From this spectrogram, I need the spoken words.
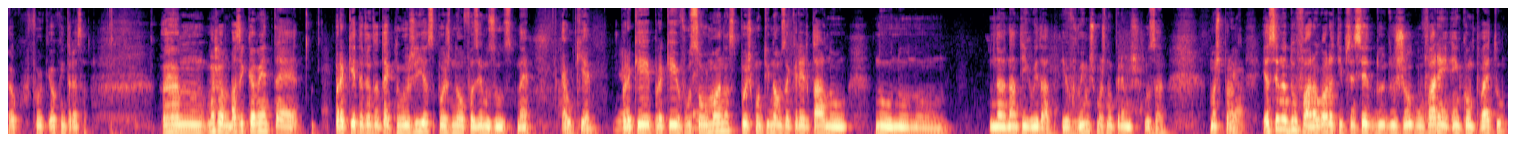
é o que, foi, é o que interessa. Hum, mas pronto, basicamente é para que ter tanta tecnologia se depois não fazemos uso, né? É o que é. Para quê? Para que a evolução humana se depois continuamos a querer estar no, no, no, no- na, na antiguidade? Evoluímos, mas não queremos usar. Mas pronto. Yeah. E a cena do VAR, agora, tipo, sem ser do, do jogo, o VAR em, em completo,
